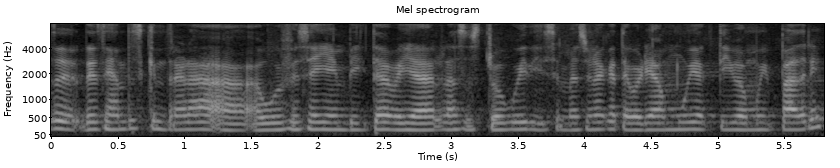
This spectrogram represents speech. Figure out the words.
desde, antes que entrara a, UFC y a Invicta veía las Strawweight y se me hace una categoría muy activa, muy padre.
